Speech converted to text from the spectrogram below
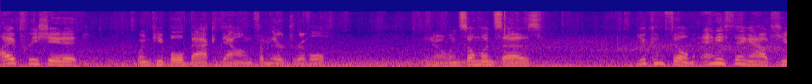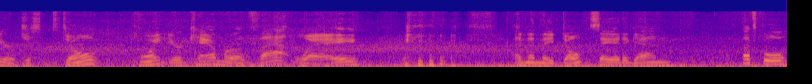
I appreciate it when people back down from their drivel. You know, when someone says, you can film anything out here, just don't point your camera that way. and then they don't say it again. That's cool.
